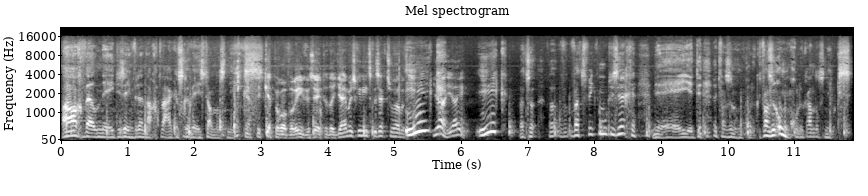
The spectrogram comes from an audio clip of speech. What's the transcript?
Ach, wel nee, het is een van de nachtwakers geweest, anders niks. Ik heb erover ingezeten dat jij misschien iets gezegd zou hebben. Ik? Ja, jij. Ik? Wat, zou, wat, wat zou ik dan moeten zeggen? Nee, het, het was een ongeluk. Het was een ongeluk, anders niks.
